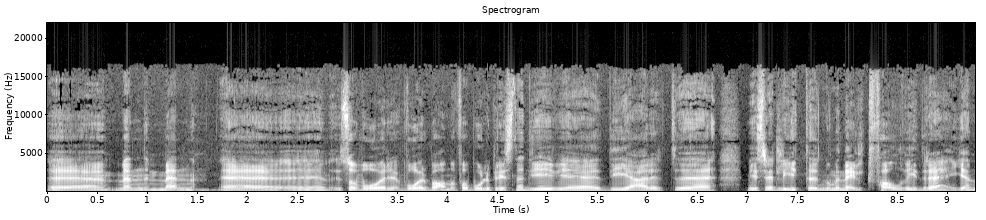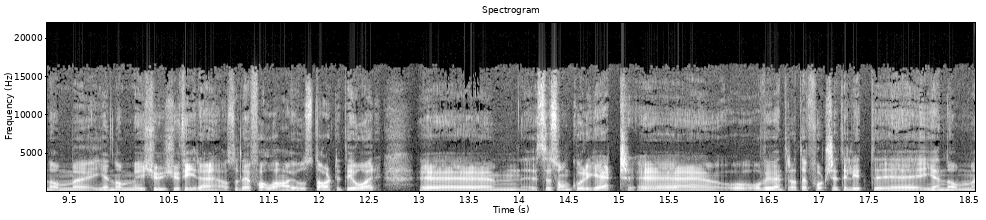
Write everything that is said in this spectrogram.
Eh, men, men eh, eh, Så vår, vår bane for boligprisene de, de et, eh, viser et lite nominelt fall videre gjennom, gjennom 2024. Altså Det fallet har jo startet i år, eh, sesongkorrigert. Og, og vi venter at det fortsetter litt gjennom,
